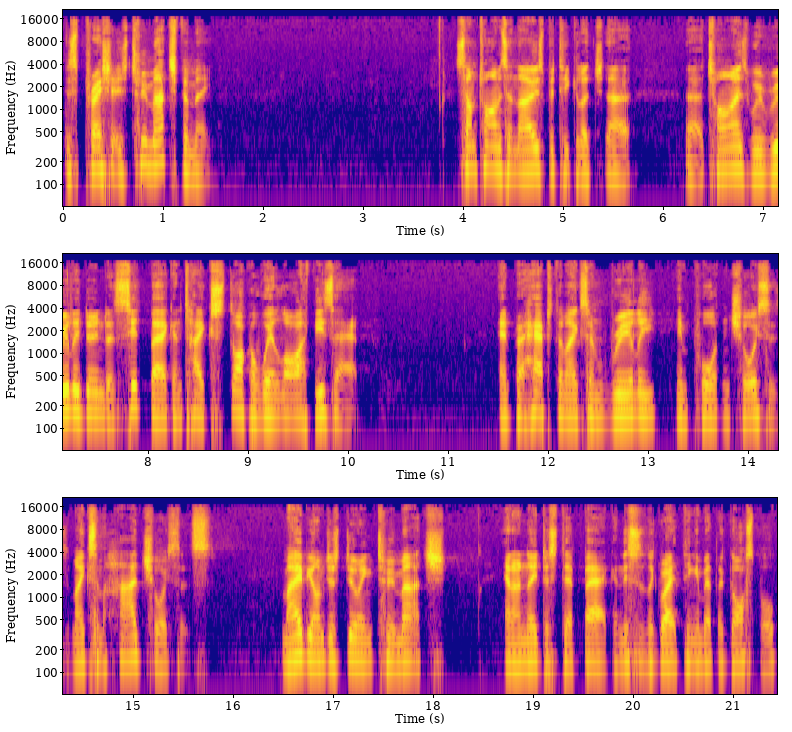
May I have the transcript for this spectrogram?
This pressure is too much for me. Sometimes in those particular uh, uh, times, we really do need to sit back and take stock of where life is at and perhaps to make some really important choices, make some hard choices. Maybe I'm just doing too much and I need to step back. And this is the great thing about the gospel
